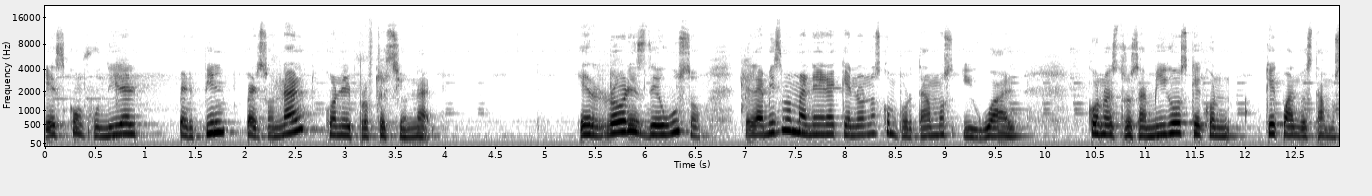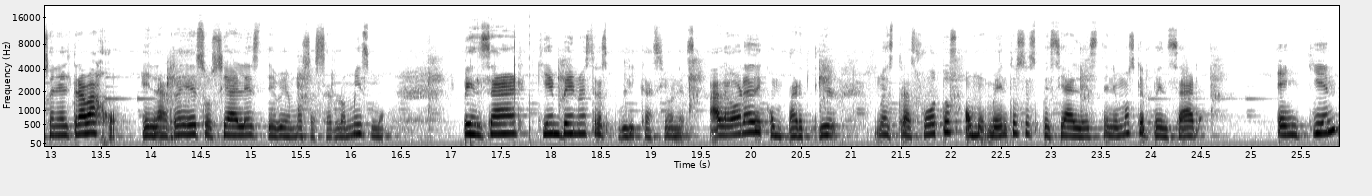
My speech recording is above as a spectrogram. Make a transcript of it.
es confundir el perfil personal con el profesional. Errores de uso. De la misma manera que no nos comportamos igual con nuestros amigos que, con, que cuando estamos en el trabajo. En las redes sociales debemos hacer lo mismo. Pensar quién ve nuestras publicaciones. A la hora de compartir nuestras fotos o momentos especiales, tenemos que pensar en quién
